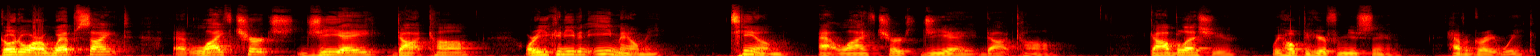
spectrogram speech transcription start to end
Go to our website at lifechurchga.com, or you can even email me, tim at lifechurchga.com. God bless you. We hope to hear from you soon. Have a great week.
